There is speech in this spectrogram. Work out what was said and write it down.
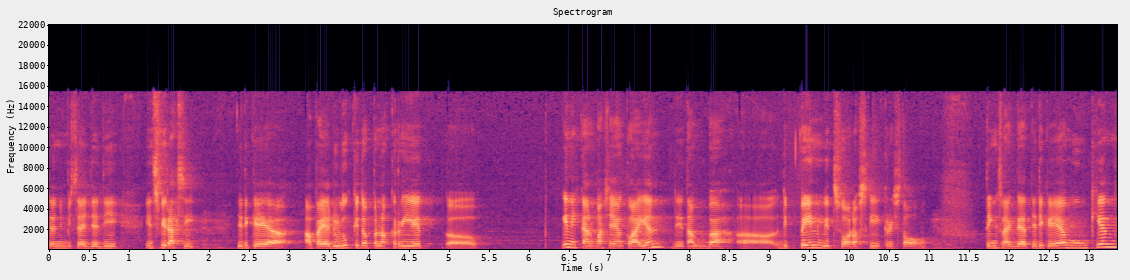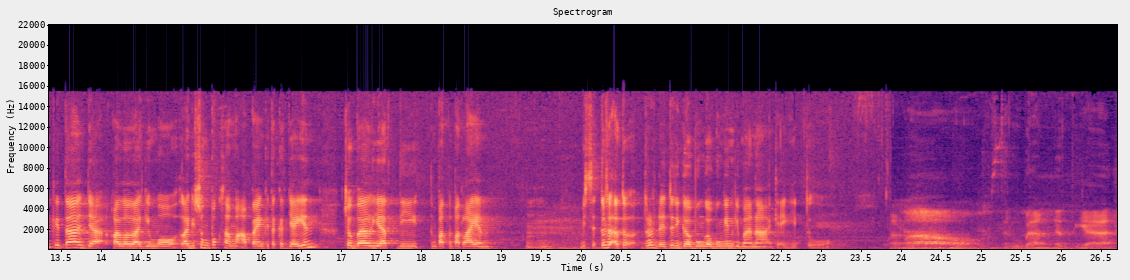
dan bisa jadi inspirasi. Jadi kayak apa ya dulu kita pernah create uh, ini kanvasnya yang klien ditambah uh, di paint with Swarovski crystal things like that jadi kayak mungkin kita ja- kalau lagi mau lagi sumpuk sama apa yang kita kerjain coba lihat di tempat-tempat lain Mm-mm. bisa terus atau terus dari itu digabung-gabungin gimana kayak gitu Wow, seru banget ya.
